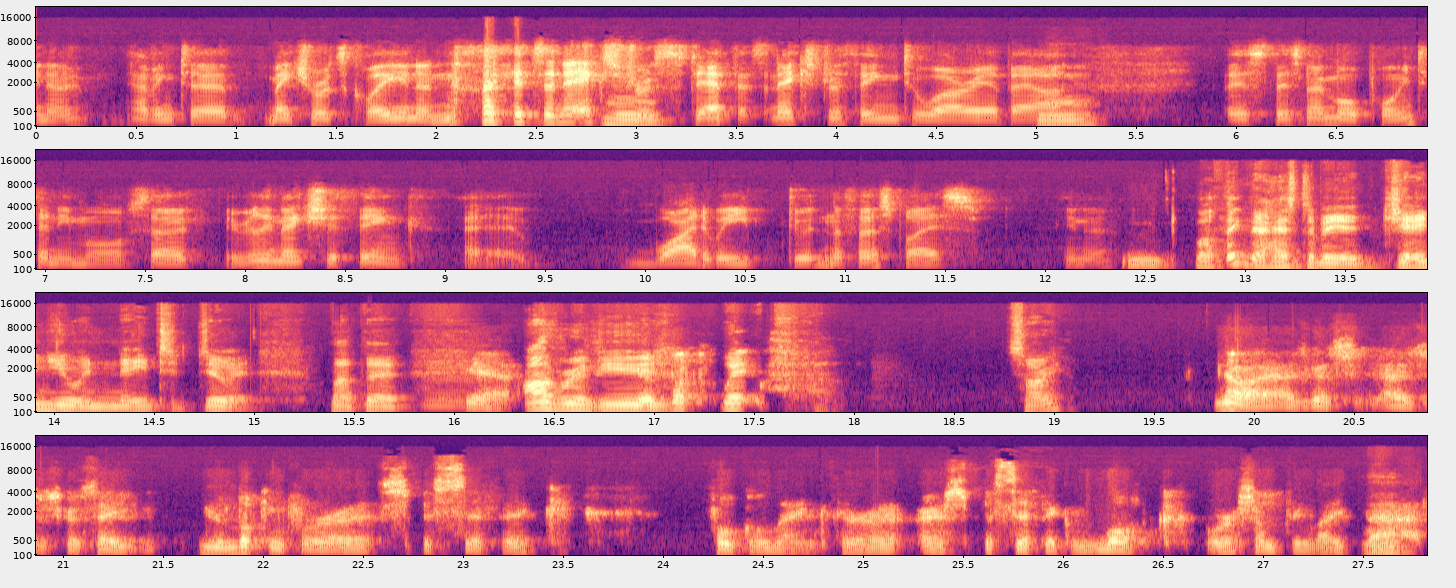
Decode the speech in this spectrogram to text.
you know, having to make sure it's clean and it's an extra Mm. step. It's an extra thing to worry about. Mhm. There's there's no more point anymore. So it really makes you think. Uh, why do we do it in the first place? You know. Well, I think there has to be a genuine need to do it. Like the Yeah. I've reviewed. It look- wait, sorry. No, I was going. To, I was just going to say you're looking for a specific focal length or a, a specific look or something like Mhm. that,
